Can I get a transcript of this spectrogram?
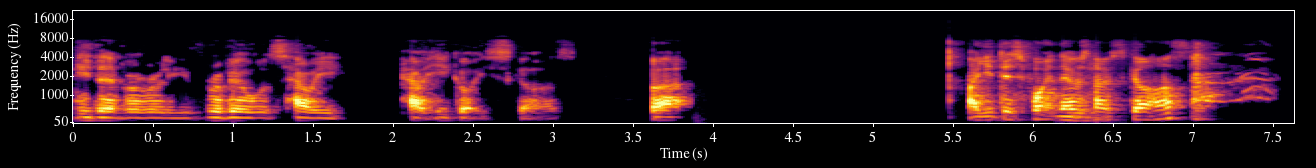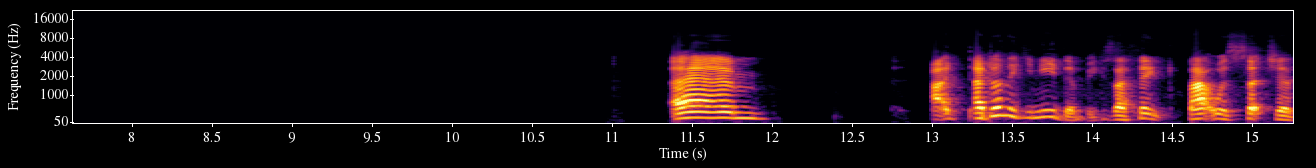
He never really reveals how he how he got his scars. But are you disappointed there was no scars? Um, I, I don't think you need them because I think that was such a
